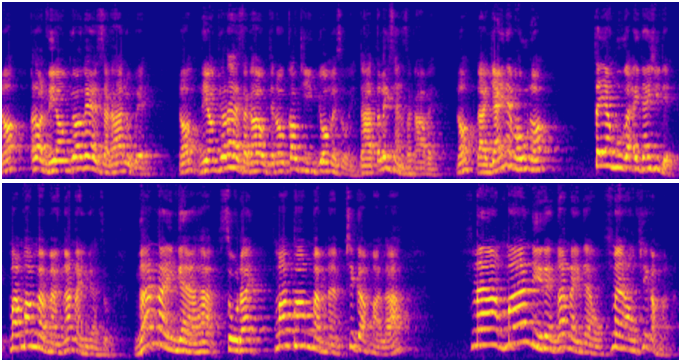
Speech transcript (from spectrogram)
เนาะအဲ့တော့နေအောင်ပြောခဲ့တဲ့စကားလိုပဲเนาะနေအောင်ပြောတဲ့စကားကိုကျွန်တော်ကောက်ကြည့်ပြောမယ်ဆိုရင်ဒါတလိမ့်ဆန်စကားပဲเนาะဒါရိုင်းနေမဟုတ်เนาะတက်ရောက်မှုကအဲ့တိုင်းရှိတယ်မှားမှားမှန်မှန်ငါနိုင်ငံဆိုငါနိုင်ငံဟာဆိုတိုင်းမှားမှားမှန်မှန်ဖြစ်ကမှာလားမှန်မှားနေတဲ့ငါနိုင်ငံကိုမှန်အောင်ဖြစ်ကမှာလား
